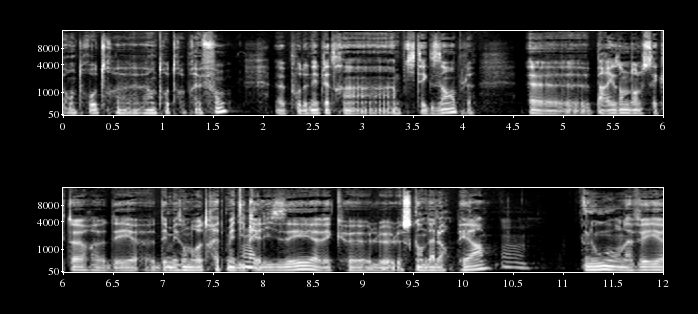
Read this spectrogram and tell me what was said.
entre autres, entre autres préfonds. Pour donner peut-être un, petit exemple, par exemple dans le secteur des, maisons de retraite médicalisées, avec le, scandale Orpea, mmh. nous on avait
